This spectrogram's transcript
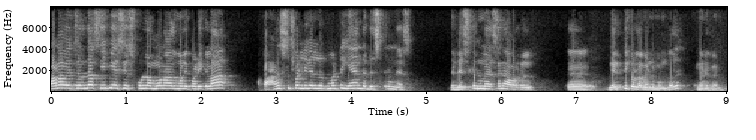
பணம் வச்சிருந்தா சிபிஎஸ்சி ஸ்கூல்ல மூணாவது மொழி படிக்கலாம். அப்ப அரசு பள்ளிகளுக்கு மட்டும் ஏன் இந்த டிஸ்கிரிமினேஷன் இந்த டிஸ்கிரிமினேஷனை அவர்கள் நிறுத்திக் கொள்ள வேண்டும் என்பது என்னுடைய வேண்டும்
